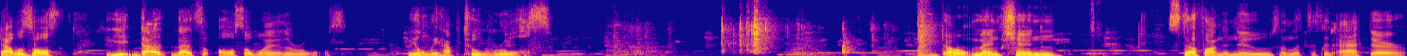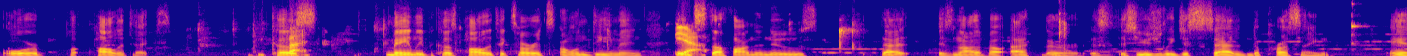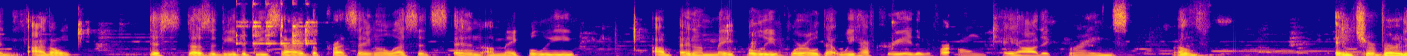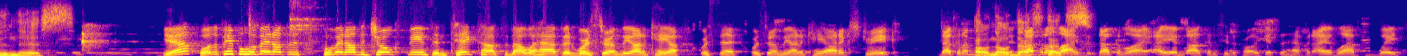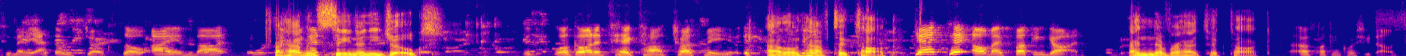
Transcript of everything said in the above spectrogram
That was also that. That's also one of the rules. We only have two rules. Don't mention stuff on the news unless it's an actor or po- politics, because mainly because politics are its own demon, and Yeah. stuff on the news that is not about actor is is usually just sad and depressing, and I don't. This doesn't need to be sad and depressing unless it's in a make believe uh, in a make believe world that we have created with our own chaotic brains of introvertedness. Yeah, well, the people who made all the who made all the jokes, memes, and TikToks about what happened were certainly on a chaos. We're, we're certainly on a chaotic streak. Not gonna. Oh no, that's not gonna that's lie. Not gonna lie. I am not gonna see the probably get to heaven. I have laughed way too many at those jokes, so I am not. I haven't seen any jokes. Well, go on to TikTok. Trust me. I don't have TikTok. Get Tik. Oh my fucking god. I never had TikTok. Oh fucking course you don't.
